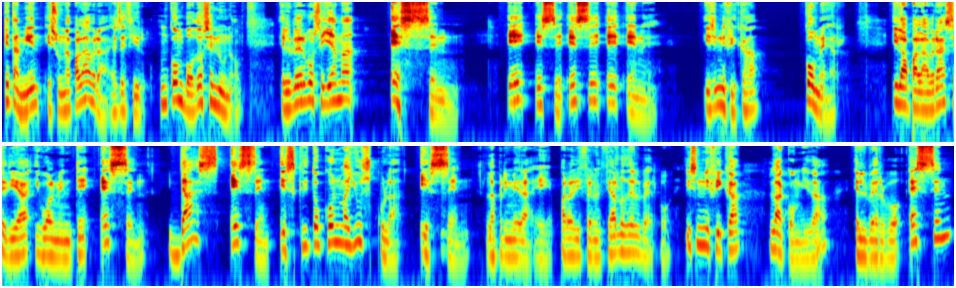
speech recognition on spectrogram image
que también es una palabra, es decir, un combo dos en uno. El verbo se llama essen. E-S-S-E-N, y significa comer. Y la palabra sería igualmente essen, das Essen, escrito con mayúscula Essen, la primera E, para diferenciarlo del verbo, y significa la comida, el verbo essen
